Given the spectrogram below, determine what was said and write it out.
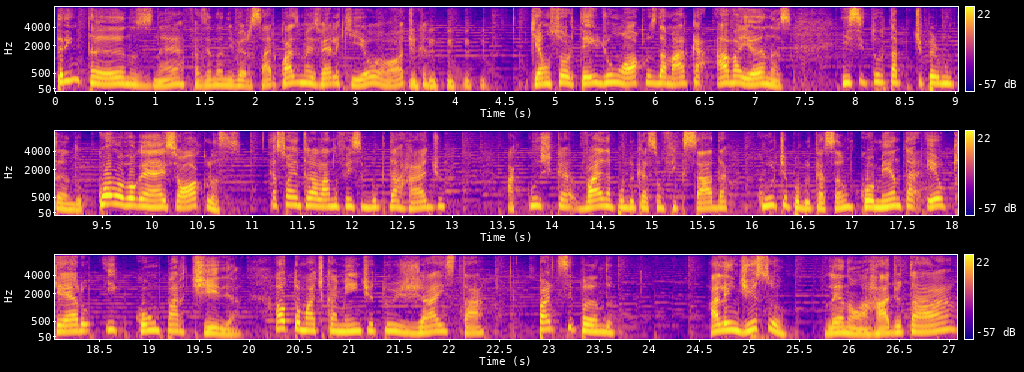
30 anos, né? Fazendo aniversário, quase mais velha que eu, a Ótica. que é um sorteio de um óculos da marca Havaianas. E se tu tá te perguntando como eu vou ganhar esse óculos, é só entrar lá no Facebook da rádio acústica, vai na publicação fixada, curte a publicação, comenta eu quero e compartilha. Automaticamente tu já está participando. Além disso, Lennon, a rádio tá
